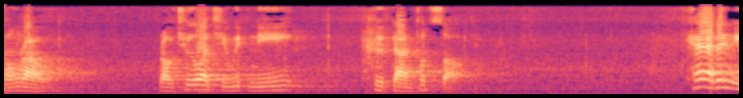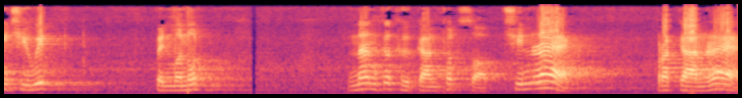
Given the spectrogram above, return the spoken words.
ของเราเราเชื่อว่าชีวิตนี้ คือการทดสอบ แค่ได้มีชีวิตเป็นมนุษย์ นั่นก็คือการทดสอบชิ้นแรก ประการแรก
